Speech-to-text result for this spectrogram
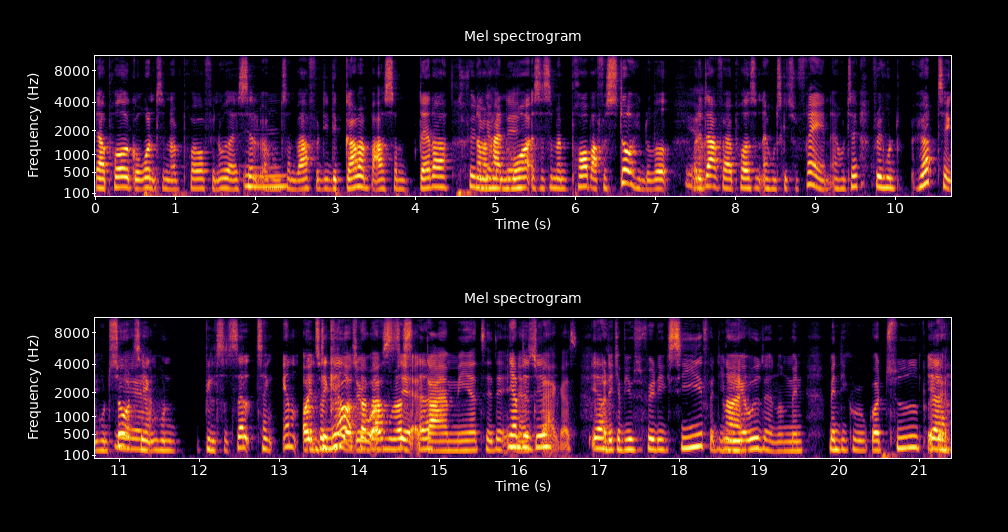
Jeg har prøvet at gå rundt sådan og prøve at finde ud af selv, mm. hvad hun sådan var, fordi det gør man bare som datter, når man har en det. mor. Altså, så man prøver bare at forstå hende, du ved. Ja. Og det er derfor, jeg har prøvet sådan, at hun skizofren, er hun til? Fordi hun hørte ting, hun så Ja. ting, hun bildte sig selv ting ind. Og Men så det kan også jo være, også hun til, også at er. der er mere til det end Jamen, det er det. Aspergers. Ja. Og det kan vi jo selvfølgelig ikke sige, fordi Nej. vi er uddannet, men, men de kunne jo godt tyde på Ja, det.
